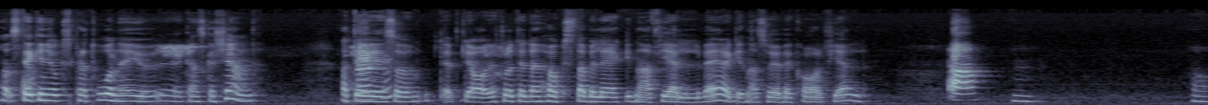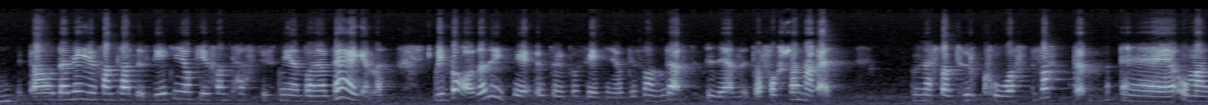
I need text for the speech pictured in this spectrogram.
Mm, Stekenjokksplatån är ju eh, ganska känd. Att det är så, ja jag tror att det är den högsta belägna fjällvägen, alltså över Karlfjäll. Ja. Mm. Ja. Ja, den är ju fantastisk. Stekenjokk är ju fantastiskt med bara vägen. Vi badade ute på Stekenjokk i somras i en av forsarna där. Nästan turkost vatten. Eh, och man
